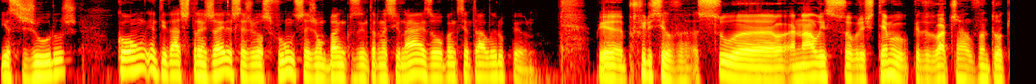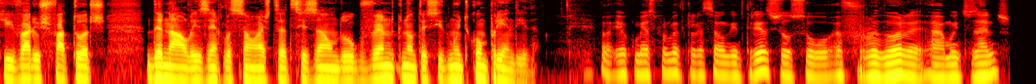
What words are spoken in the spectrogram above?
esses juros, com entidades estrangeiras, sejam eles fundos, sejam bancos internacionais ou o Banco Central Europeu. Prefiro Silva, a sua análise sobre este tema, o Pedro Duarte já levantou aqui vários fatores de análise em relação a esta decisão do Governo que não tem sido muito compreendida. Eu começo por uma declaração de interesses. Eu sou aforrador há muitos anos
